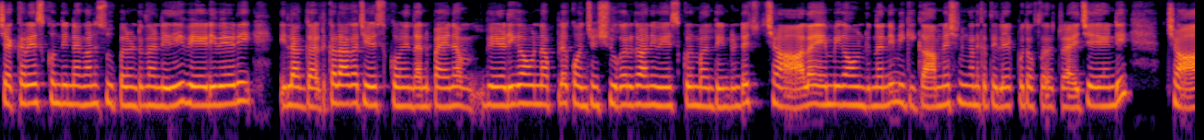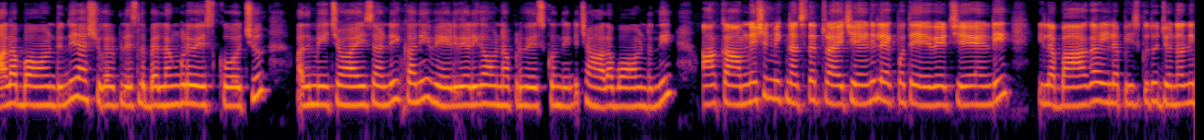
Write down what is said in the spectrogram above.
చక్కెర వేసుకుని తిన్నా కానీ సూపర్ ఉంటుందండి. ఇది వేడి వేడి ఇలా గటకలాగా చేసుకొని దానిపైన వేడిగా ఉన్నప్పుడే కొంచెం షుగర్ కానీ వేసుకొని మనం తింటుంటే చాలా ఎమ్మిగా ఉంటుందండి. మీకు ఈ కాంబినేషన్ కనుక తెలియకపోతే ఒకసారి ట్రై చేయండి. చాలా బాగుంటుంది. ఆ షుగర్ ప్లేస్లో బెల్లం కూడా వేసుకోవచ్చు. అది మీ చాయిస్ అండి. కానీ వేడి వేడిగా ఉన్నప్పుడు వేసుకొని తింటే చాలా బాగుంటుంది. ఆ కాంబినేషన్ మీకు నచ్చితే ట్రై చేయండి. లేకపోతే ఏ చేయండి. ఇలా బాగా ఇలా పిసుకుతూ జొన్నల్ని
